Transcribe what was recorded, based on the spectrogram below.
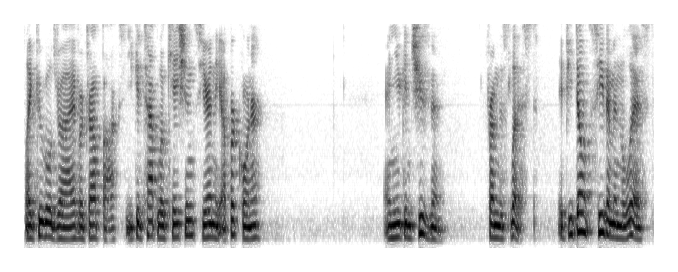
like Google Drive or Dropbox, you can tap locations here in the upper corner and you can choose them from this list. If you don't see them in the list,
